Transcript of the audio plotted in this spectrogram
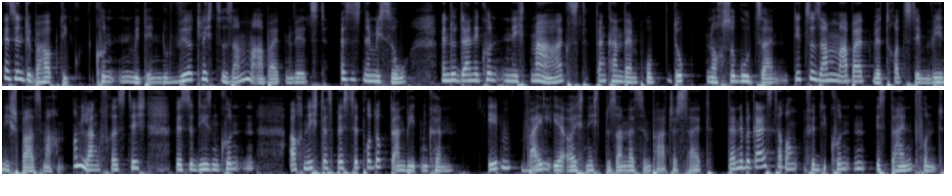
Wer sind überhaupt die Kunden, mit denen du wirklich zusammenarbeiten willst? Es ist nämlich so, wenn du deine Kunden nicht magst, dann kann dein Produkt noch so gut sein. Die Zusammenarbeit wird trotzdem wenig Spaß machen und langfristig wirst du diesen Kunden auch nicht das beste Produkt anbieten können. Eben weil ihr euch nicht besonders sympathisch seid. Deine Begeisterung für die Kunden ist dein Pfund,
